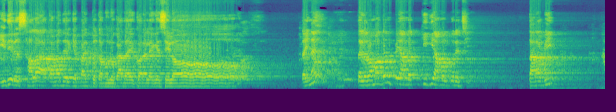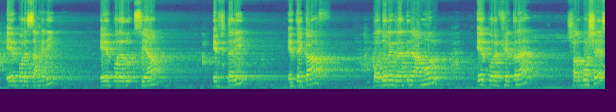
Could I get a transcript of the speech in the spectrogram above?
ঈদের সালাত আমাদেরকে বাধ্যতামূলক আদায় করা লেগেছিল। তাই না? তাহলে রমাদন পেয়ে আমরা কি কি আমল করেছি? তারাবি, এরপরে সাহারি, এরপরে সিয়াম, ইফতারি, এতেকাফ, কদরের রাত্রে আমল এরপরে ফেতরা সর্বশেষ।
